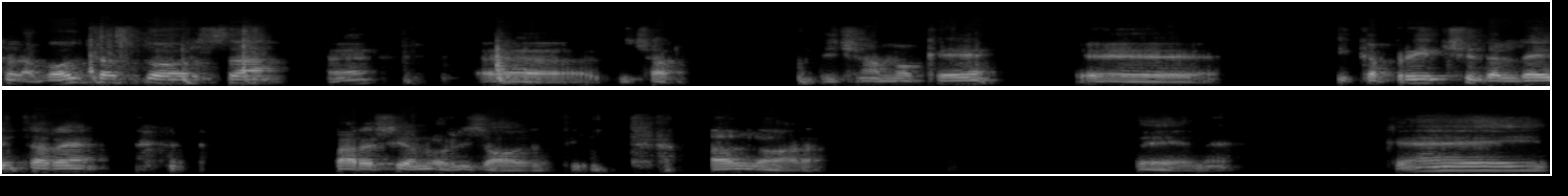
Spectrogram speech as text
alla volta scorsa. Eh? Eh, diciamo, diciamo, che eh, i capricci dell'etere pare siano risolti. Allora, bene, ok,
